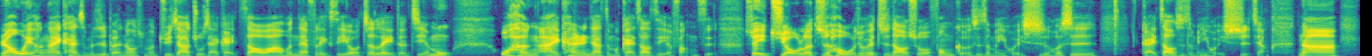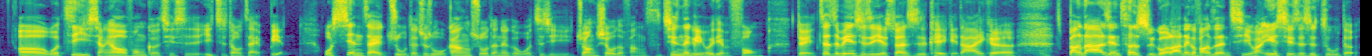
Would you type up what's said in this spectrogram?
然后我也很爱看什么日本那种什么居家住宅改造啊，或 Netflix 也有这类的节目，我很爱看人家怎么改造自己的房子，所以久了之后，我就会知道说风格是怎么一回事，或是。改造是怎么一回事？这样，那呃，我自己想要的风格其实一直都在变。我现在住的就是我刚刚说的那个我自己装修的房子，其实那个有一点疯。对，在这边其实也算是可以给大家一个帮大家先测试过啦。那个房子很奇幻，因为其实是租的，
